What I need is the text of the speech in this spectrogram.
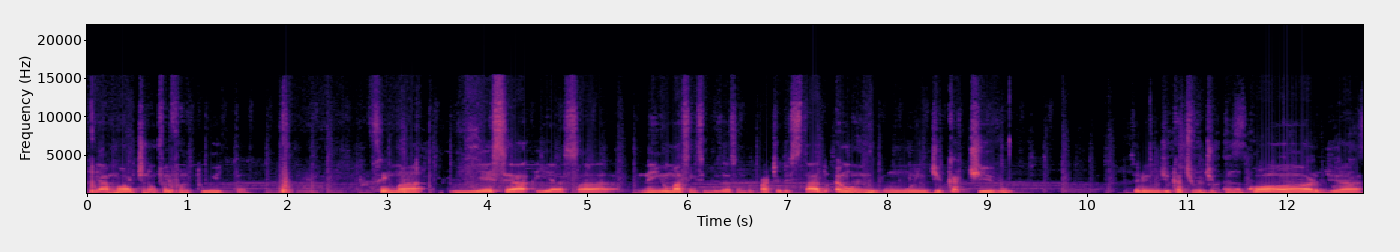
que a morte não foi fortuita. Sim. Uma e, esse, e essa nenhuma sensibilização por parte do Estado é um, um indicativo, seria um indicativo de concórdia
